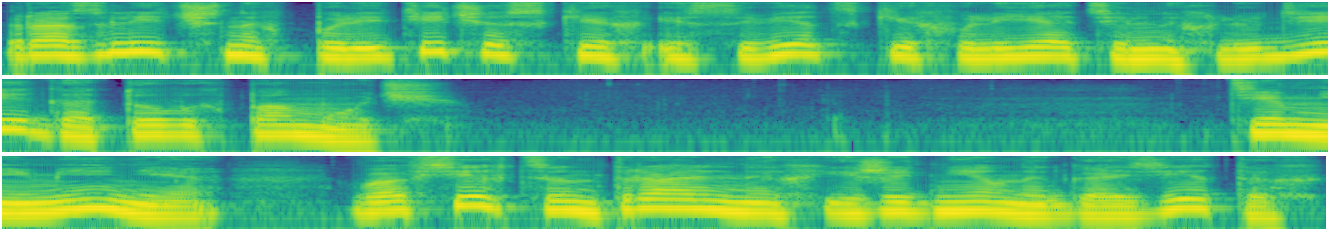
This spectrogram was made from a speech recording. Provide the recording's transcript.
различных политических и светских влиятельных людей, готовых помочь. Тем не менее, во всех центральных ежедневных газетах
